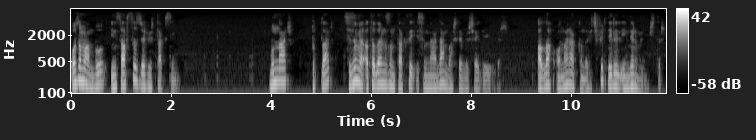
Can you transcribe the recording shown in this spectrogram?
O zaman bu insafsızca bir taksim. Bunlar, putlar, sizin ve atalarınızın taktığı isimlerden başka bir şey değildir. Allah onlar hakkında hiçbir delil indirmemiştir.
